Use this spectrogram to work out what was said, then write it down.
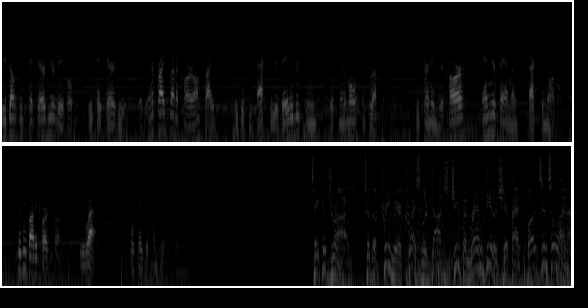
we don't just take care of your vehicle, we take care of you. With Enterprise Rent a Car on site, we get you back to your daily routine with minimal interruptions, returning your car and your family back to normal. Sidney Body Car Star, relax. We'll take it from here. Take a drive to the premier Chrysler Dodge Jeep and Ram dealership at Buds in Celina.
